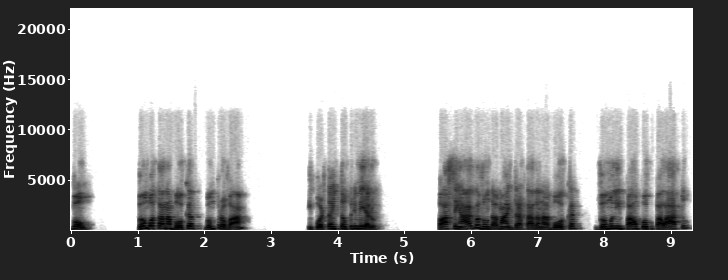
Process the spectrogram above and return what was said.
Bom, vamos botar na boca, vamos provar. Importante, então, primeiro, passem água, vão dar uma hidratada na boca, vamos limpar um pouco o palato,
